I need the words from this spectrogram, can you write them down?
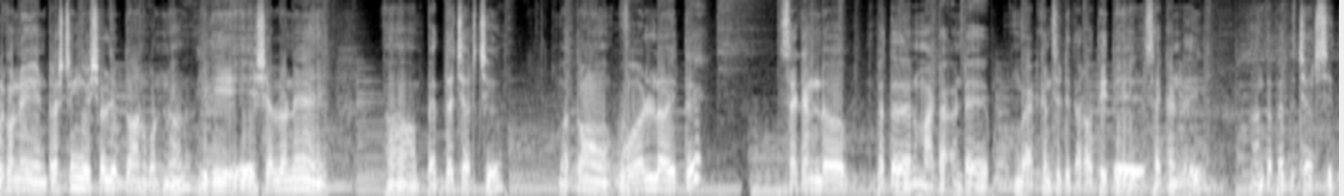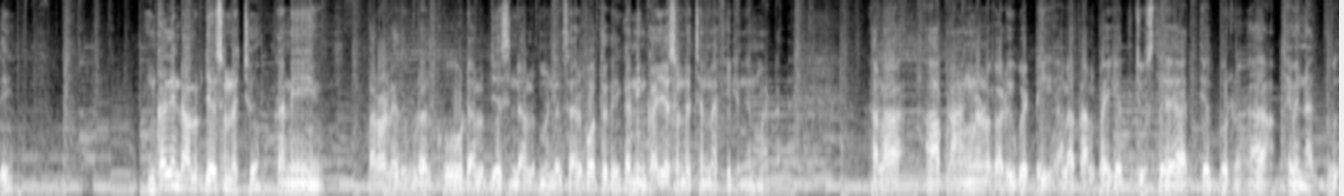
ఇక్కడ కొన్ని ఇంట్రెస్టింగ్ విషయాలు చెప్దాం అనుకుంటున్నా. ఇది ఏషియాలోనే పెద్ద చర్చ్ మొత్తం వరల్డ్లో అయితే సెకండ్ పెద్దది అనమాట అంటే వాటికన్ సిటీ తర్వాత ఇదే సెకండ్ది అంత పెద్ద చర్చ్ ఇది. ఇంకా దీన్ని డెవలప్ చేసి ఉండొచ్చు కానీ పర్వాలేదు. ఇప్పటివరకు డెవలప్ చేసిన డెవలప్మెంట్ సరిపోతుంది కానీ ఇంకా చేసి ఉండొచ్చు అని నా ఫీలింగ్ అనమాట అలా ఆ ప్రాంగణంలోకి అడుగుపెట్టి అలా తలపైకి ఎత్తి చూస్తే అత్యద్భుత ఐ మీన్ అద్భుత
